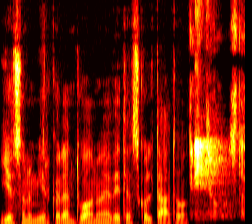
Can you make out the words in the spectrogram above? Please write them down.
Io sono Mirko D'Antuono e avete ascoltato Grigio, stagione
